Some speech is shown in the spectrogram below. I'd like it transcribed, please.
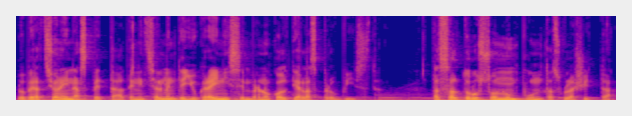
L'operazione è inaspettata, inizialmente gli ucraini sembrano colti alla sprovvista. L'assalto russo non punta sulla città,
